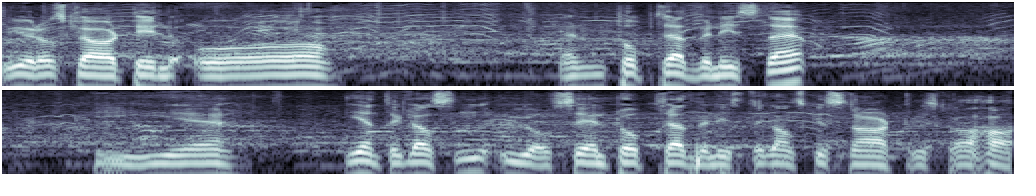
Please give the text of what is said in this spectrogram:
Vi gjør oss klar til å en topp 30-liste i uh, jenteklassen. Uoffisiell topp 30-liste ganske snart. Vi skal ha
